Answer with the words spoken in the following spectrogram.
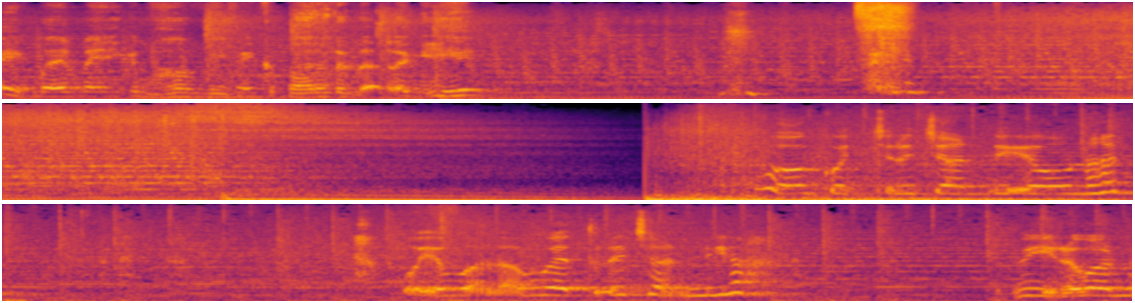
එම එක මම එක පාරට දරගිය කොච්චර චන්ඩිය වුනත් ඔය බලව් ඇතුළ චන්ඩිය වීරවන්න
